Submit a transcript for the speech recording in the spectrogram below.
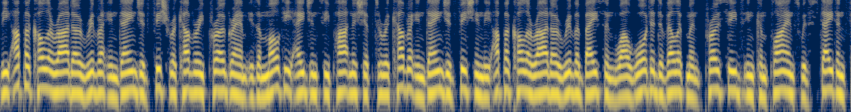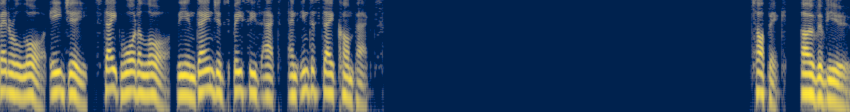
The Upper Colorado River Endangered Fish Recovery Program is a multi-agency partnership to recover endangered fish in the Upper Colorado River Basin while water development proceeds in compliance with state and federal law e.g., state water law, the Endangered Species Act, and interstate compacts. Overview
